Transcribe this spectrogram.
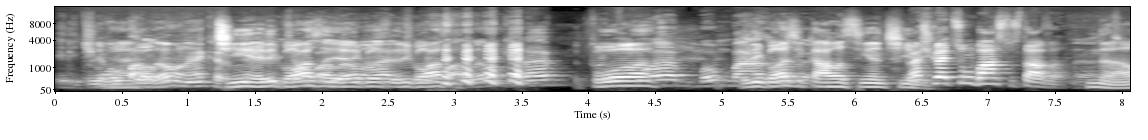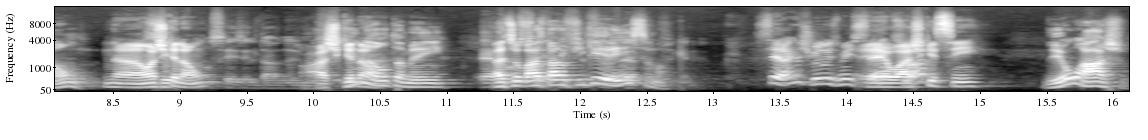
Ele tinha Ele um balão, né, cara? Tinha, ele um gosta, balão ele gosta, ele tinha um gosta. balão que era porra, bombado, Ele gosta de carro assim antigo. Eu acho que o Edson Bastos estava. Não. Não, acho que não. Não sei se ele tava no Acho que não. também. É, É, Edson não Bastos tá no Figueirense, mano. Será que ele chegou em 2007? É, eu só? acho que sim. Eu acho.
